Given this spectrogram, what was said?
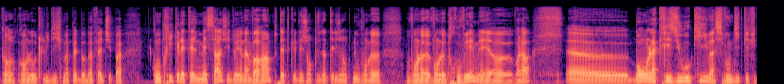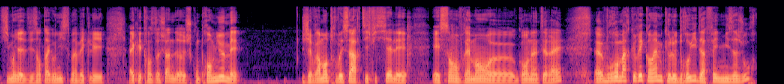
quand l'autre lui dit je m'appelle Boba Fett. J'ai pas compris quel était le message. Il doit y en avoir un. Peut-être que des gens plus intelligents que nous vont le, trouver, mais voilà. bon, la crise du Wookiee, ben, si vous me dites qu'effectivement il y a des antagonismes avec les, avec les je comprends mieux, mais j'ai vraiment trouvé ça artificiel et, sans vraiment euh, grand intérêt. Euh, vous remarquerez quand même que le droïde a fait une mise à jour.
